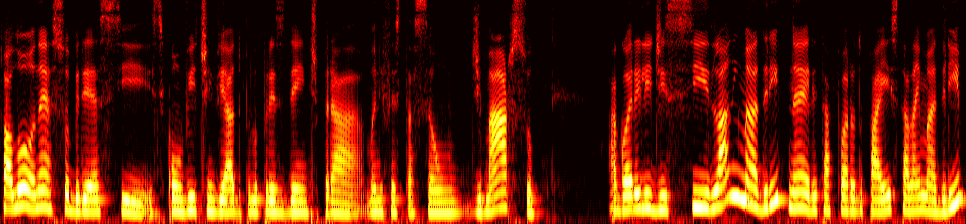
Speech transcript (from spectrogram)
falou né, sobre esse, esse convite enviado pelo presidente para a manifestação de março. Agora ele disse lá em Madrid, né, ele está fora do país, está lá em Madrid,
